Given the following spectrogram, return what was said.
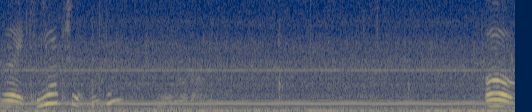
Wait, can you actually move him? Wait, hold on. Oh.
